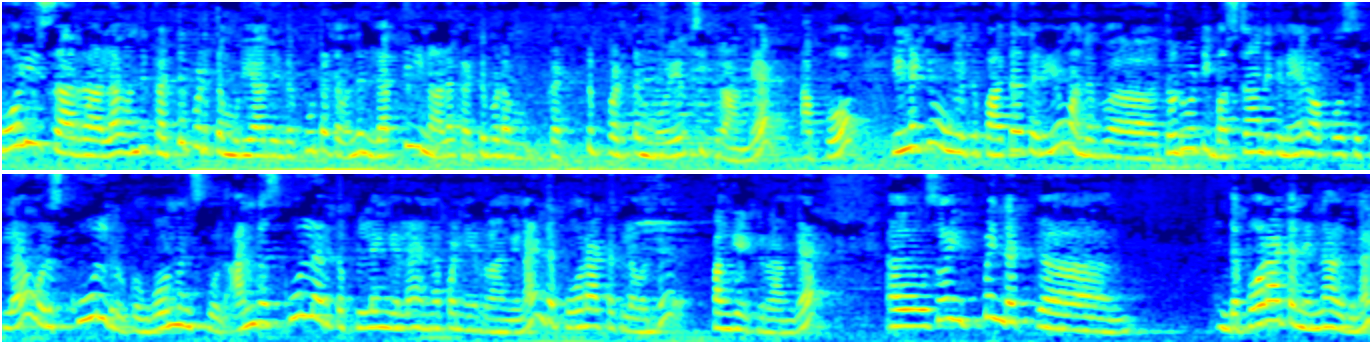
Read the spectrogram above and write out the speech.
போலீசாரால வந்து கட்டுப்படுத்த முடியாத இந்த கூட்டத்தை வந்து லத்தியினால கட்டுப்பட கட்டுப்படுத்த முயற்சிக்கிறாங்க. அப்போ இன்னைக்கு உங்களுக்கு பார்த்தா தெரியும் அந்த தொடுவட்டி பஸ் ஸ்டாண்டுக்கு நேர் ஆப்போசிட்ல ஒரு ஸ்கூல் இருக்கும் கவர்மெண்ட் ஸ்கூல் அந்த ஸ்கூல்ல இருக்க பிள்ளைங்க எல்லாம் என்ன பண்ணிடுறாங்கன்னா இந்த போராட்டத்துல வந்து பங்கேற்கிறாங்க. சோ இப்ப இந்த இந்த போராட்டம் என்ன ஆகுதுன்னா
